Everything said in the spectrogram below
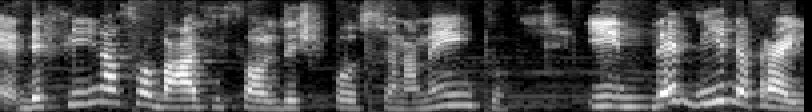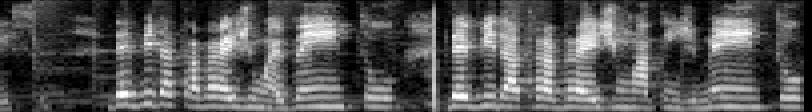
é, defina a sua base sólida de posicionamento e dê vida para isso. Dê vida através de um evento, dê vida através de um atendimento,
